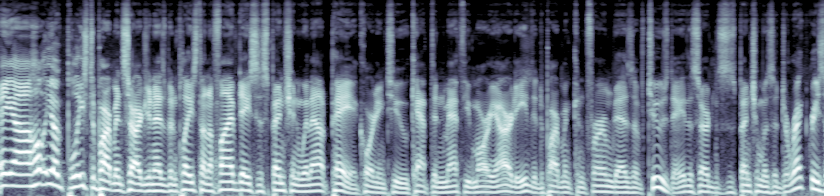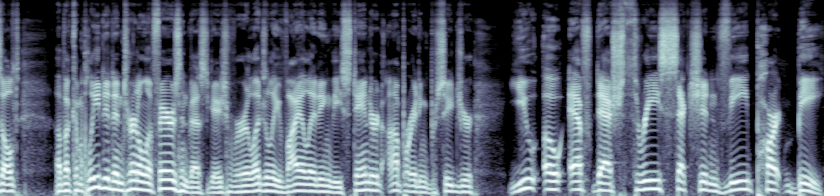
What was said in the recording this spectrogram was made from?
A uh, Holyoke Police Department sergeant has been placed on a five day suspension without pay, according to Captain Matthew Moriarty. The department confirmed as of Tuesday the sergeant's suspension was a direct result of a completed internal affairs investigation for allegedly violating the standard operating procedure UOF 3, Section V, Part B.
